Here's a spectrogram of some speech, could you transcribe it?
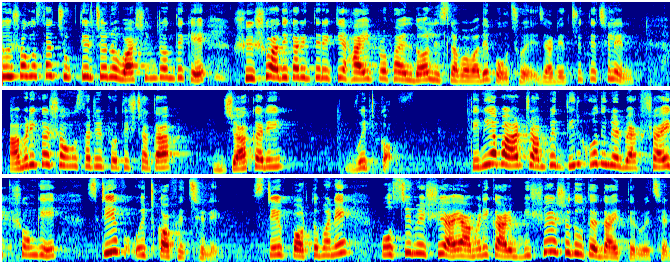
দুই সংস্থার চুক্তির জন্য ওয়াশিংটন থেকে শীর্ষ আধিকারিকদের একটি হাই প্রোফাইল দল ইসলামাবাদে পৌঁছয়। যার নেতৃত্বে ছিলেন আমেরিকার সংস্থাটির প্রতিষ্ঠাতা জাকারি উইটকফ। তিনি আবার ট্রাম্পের দীর্ঘদিনের ব্যবসায়িক সঙ্গে স্টিভ উইটকফের ছেলে। স্টিভ বর্তমানে পশ্চিম এশিয়ায় আমেরিকার বিশেষ দূতের দায়িত্বে রয়েছেন।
